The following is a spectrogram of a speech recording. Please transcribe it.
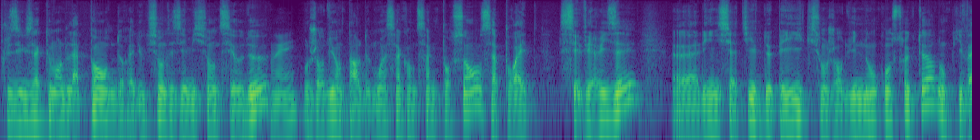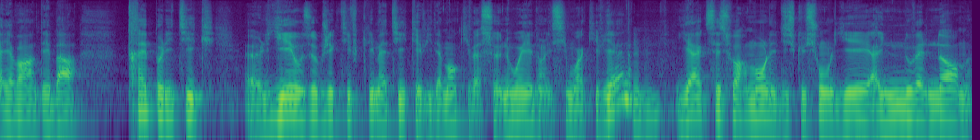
plus, exactement de la pente de réduction des émissions de CO2. Aujourd'hui, on parle de moins 55%, ça pourrait être sévérisé euh, à l'initiative de pays qui sont aujourd'hui non constructeurs, donc il va y avoir un débat très politique euh, lié aux objectifs climatiques, évidemment, qui va se nouer dans les six mois qui viennent. Mhm. Il y a accessoirement les discussions liées à une nouvelle norme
